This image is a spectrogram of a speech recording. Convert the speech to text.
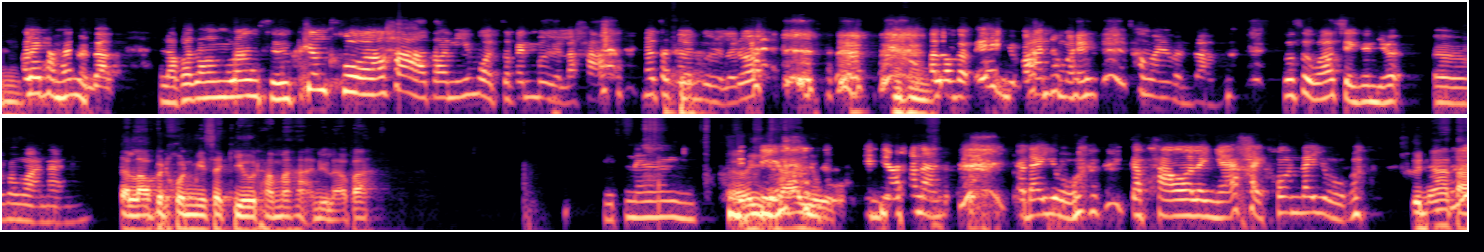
มก็เลยทำให้เหมือนแบบ เราก็ต้องเริ่มซื้อเครื่องครัวแล้วค่ะ ตอนนี้หมดจะเป็นหมื่นแล้วค่ะ น่าจะเกินหมื่นแล้วด้วยอือฮึเราแบบเอ๊ะอยู่บ้านทำไมทำไมเหมือนแบบรู้สึกว่าเสียเงินเยอะเออประมาณนั้น แต่เราเป็นคนมีสกิลทำอาหารอยู่แล้วปะนิดนึงเอ้นิดยเดียวได้อยู่นิดเดียวเท่านั้นก็ได้อยู่กะเพราอะไรเงี้ยไข่ข้นได้อยู่ คือหน้าตา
